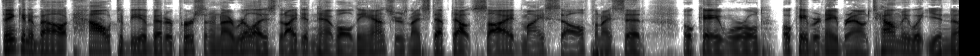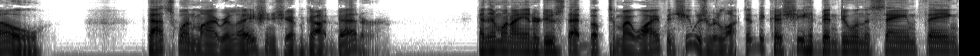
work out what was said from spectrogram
thinking about how to be a better person and I realized that I didn't have all the answers and I stepped outside myself and I said, "Okay, world, okay, Brene Brown, tell me what you know." That's when my relationship got better. And then when I introduced that book to my wife and she was reluctant because she had been doing the same thing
